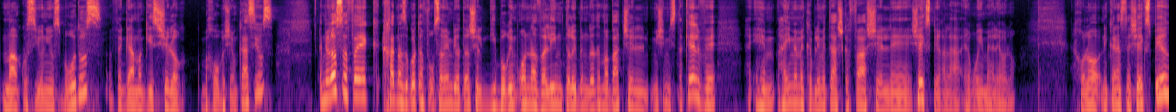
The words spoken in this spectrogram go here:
מרקוס יוניוס ברוטוס, וגם הגיס שלו, בחור בשם קסיוס. הם ללא ספק אחד מהזוגות המפורסמים ביותר של גיבורים או נבלים, תלוי בנקודת המבט של מי שמסתכל, והאם הם מקבלים את ההשקפה של אה, שייקספיר על האירועים האלה או לא. אנחנו לא ניכנס לשייקספיר,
